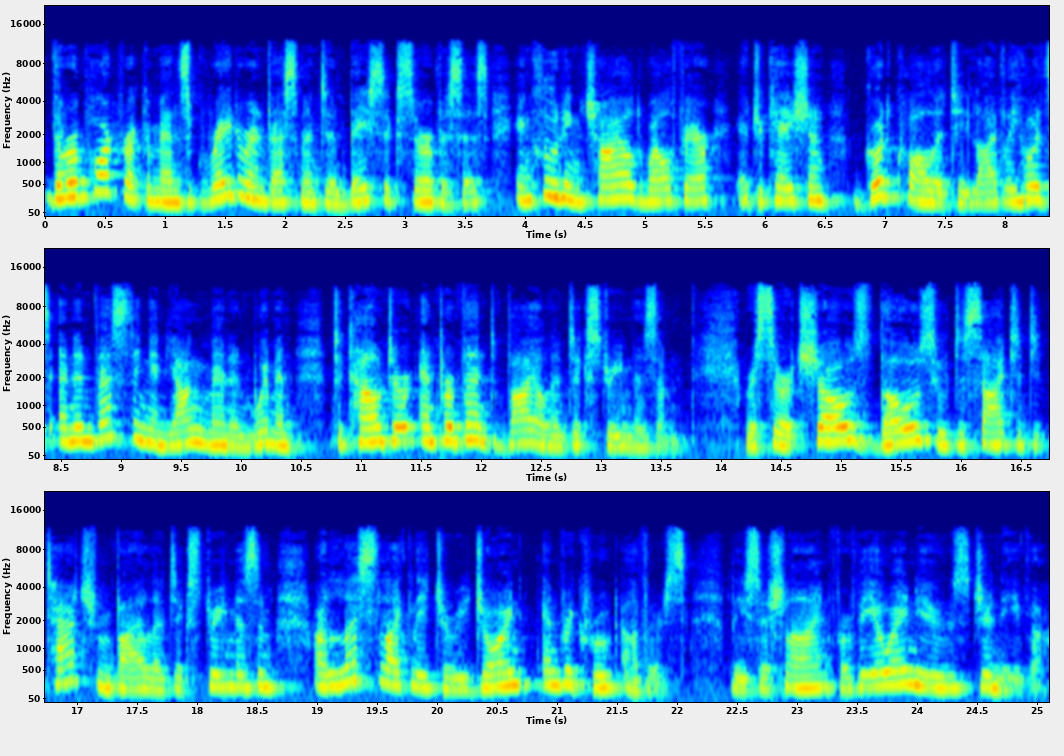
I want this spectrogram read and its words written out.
The report recommends greater investment in basic services, including child welfare, education, good quality livelihoods, and investing in young men and women to counter and prevent violent extremism. Research shows those who decide to detach from violent extremism are less likely to rejoin and recruit others. Lisa Schlein for VOA News, Geneva.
